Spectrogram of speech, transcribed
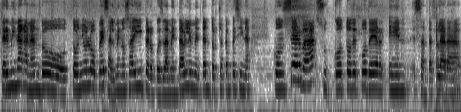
Termina ganando Toño López, al menos ahí, pero pues lamentablemente Antorcha Campesina conserva su coto de poder en Santa Santa Clara.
